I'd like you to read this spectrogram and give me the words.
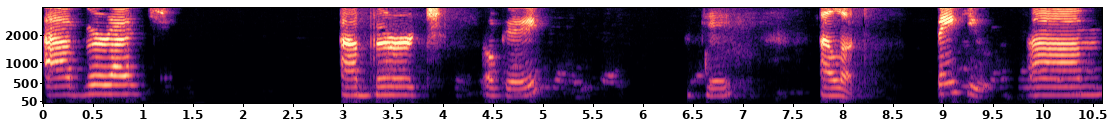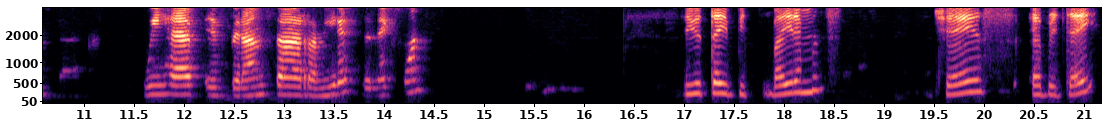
Average. Average. Okay. Okay. A lot. Thank you. Um, we have Esperanza Ramirez, the next one. Do you take vitamins? Yes, every day.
